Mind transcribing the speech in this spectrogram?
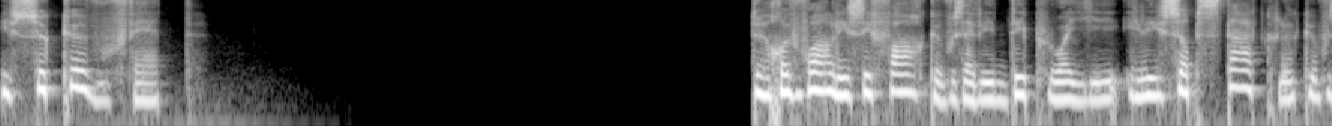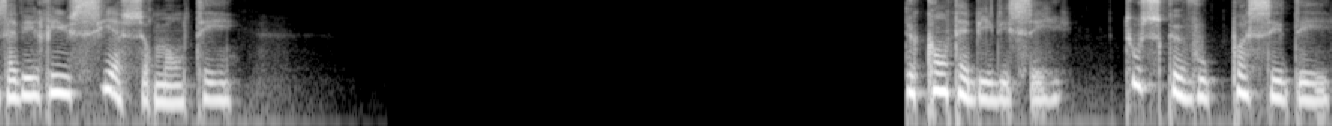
et ce que vous faites. de revoir les efforts que vous avez déployés et les obstacles que vous avez réussi à surmonter. De comptabiliser tout ce que vous possédez.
